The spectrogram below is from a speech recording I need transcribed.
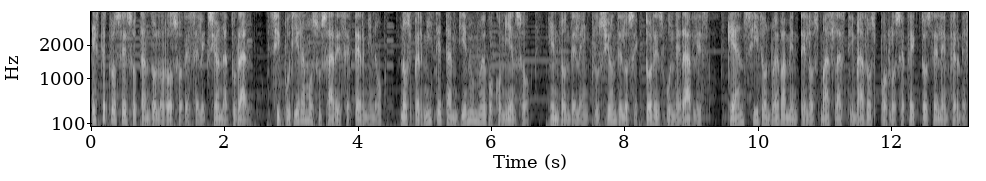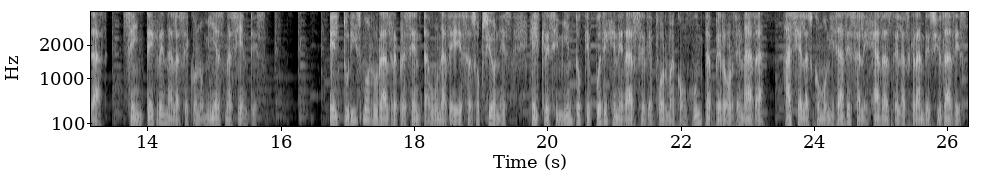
Este proceso tan doloroso de selección natural, si pudiéramos usar ese término, nos permite también un nuevo comienzo, en donde la inclusión de los sectores vulnerables, que han sido nuevamente los más lastimados por los efectos de la enfermedad, se integren a las economías nacientes. El turismo rural representa una de esas opciones, el crecimiento que puede generarse de forma conjunta pero ordenada, hacia las comunidades alejadas de las grandes ciudades,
